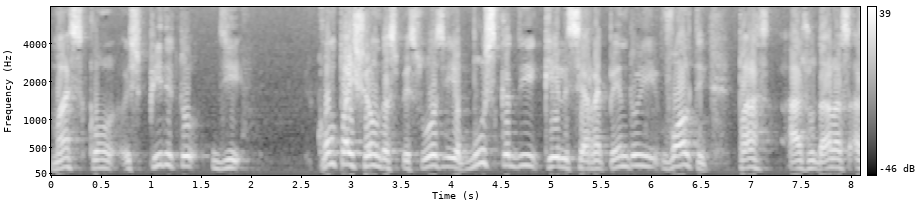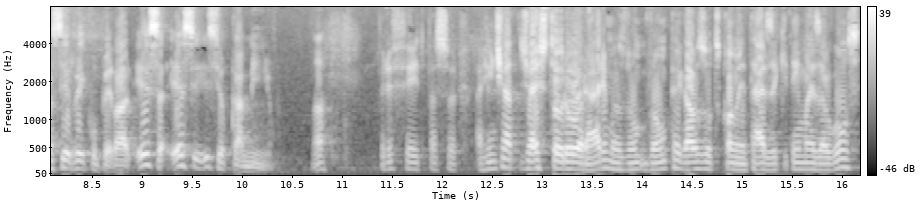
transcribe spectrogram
mas com espírito de compaixão das pessoas e a busca de que eles se arrependam e voltem para ajudá-las a se recuperar. Esse, esse, esse é o caminho. Né? Perfeito, pastor. A gente já, já estourou o horário, mas vamos, vamos, pegar os outros comentários aqui, tem mais alguns.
